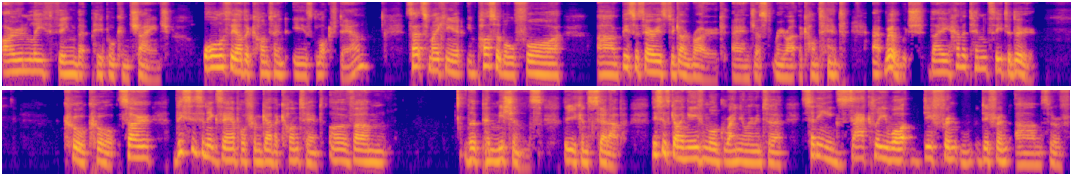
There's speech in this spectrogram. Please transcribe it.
only thing that people can change. All of the other content is locked down. So that's making it impossible for um, business areas to go rogue and just rewrite the content at will, which they have a tendency to do. Cool, cool. So this is an example from Gather Content of um, the permissions that you can set up. This is going even more granular into setting exactly what different different um, sort of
